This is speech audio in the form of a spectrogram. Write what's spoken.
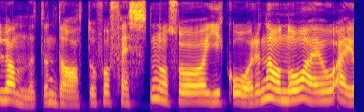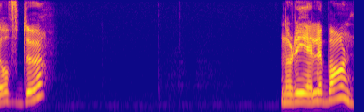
landet en dato for festen, og så gikk årene, og nå er jo Eyolf død. Når det gjelder barn,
